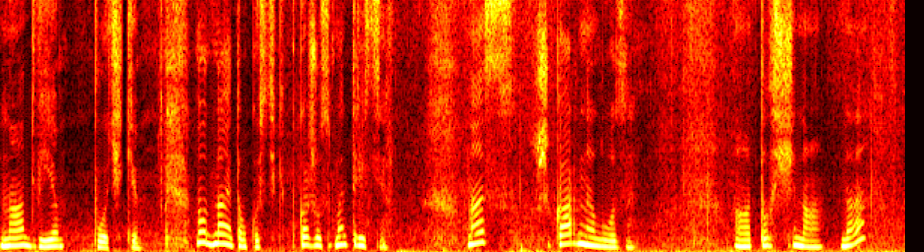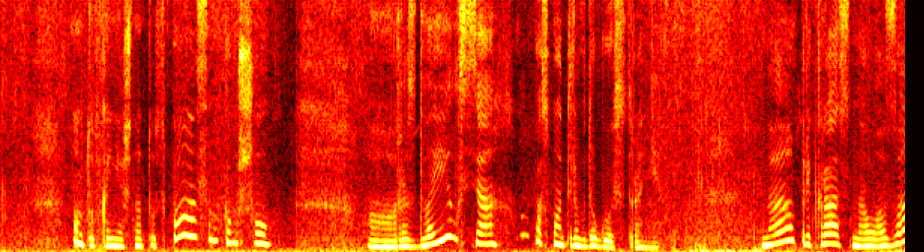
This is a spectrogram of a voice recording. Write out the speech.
на две почки. Ну, вот на этом кустике покажу. Смотрите, у нас шикарные лозы. А, толщина, да? Он тут, конечно, тут с пасынком шел. А, раздвоился. Ну, посмотрим в другой стороне. Да, прекрасная лоза.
